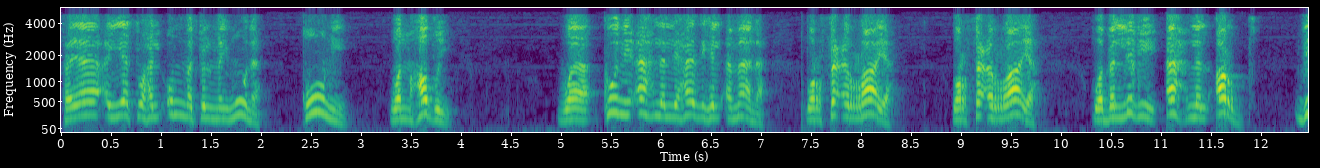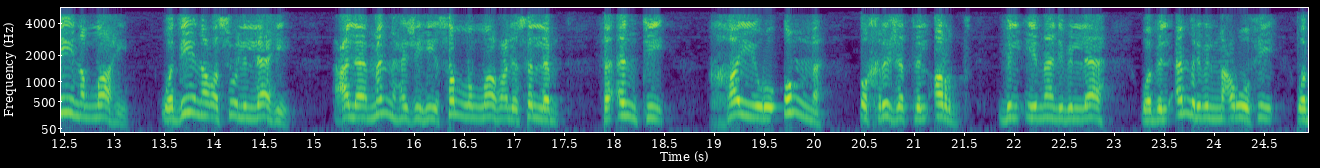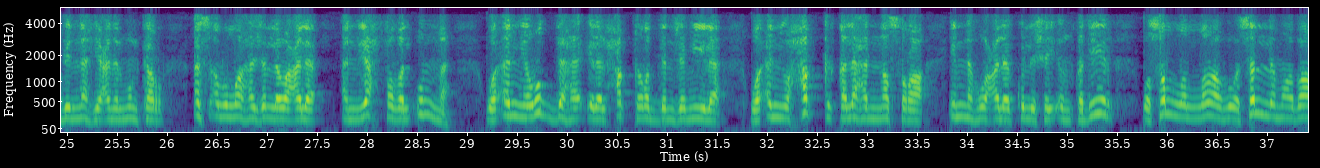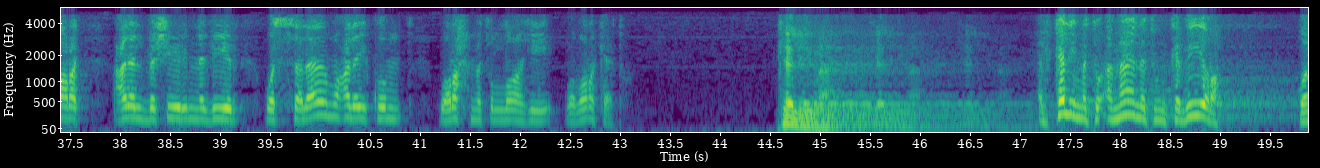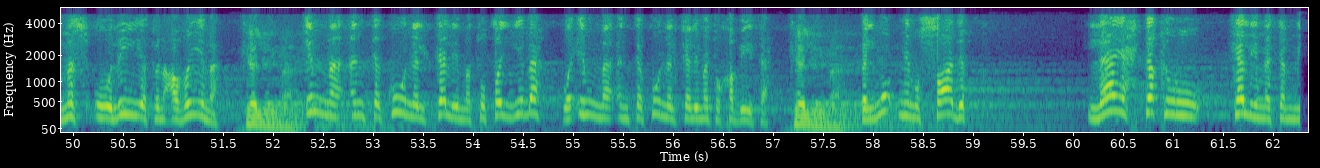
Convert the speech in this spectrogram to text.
فيا أيتها الأمة الميمونة قومي وانهضي وكوني أهلا لهذه الأمانة. وارفع الراية وارفع الراية وبلغي أهل الأرض دين الله ودين رسول الله على منهجه صلى الله عليه وسلم. فأنت خير أمة أخرجت للأرض بالإيمان بالله وبالأمر بالمعروف وبالنهي عن المنكر. أسأل الله جل وعلا أن يحفظ الأمة وأن يردها إلى الحق ردا جميلا وأن يحقق لها النصر. إنه على كل شيء قدير. وصلى الله وسلم وبارك على البشير النذير. والسلام عليكم ورحمة الله وبركاته. كلمة. الكلمة أمانة كبيرة. ومسؤولية عظيمة. كلمة. إما أن تكون الكلمة طيبة وإما أن تكون الكلمة خبيثة. كلمة. فالمؤمن الصادق لا يحتقر كلمة من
